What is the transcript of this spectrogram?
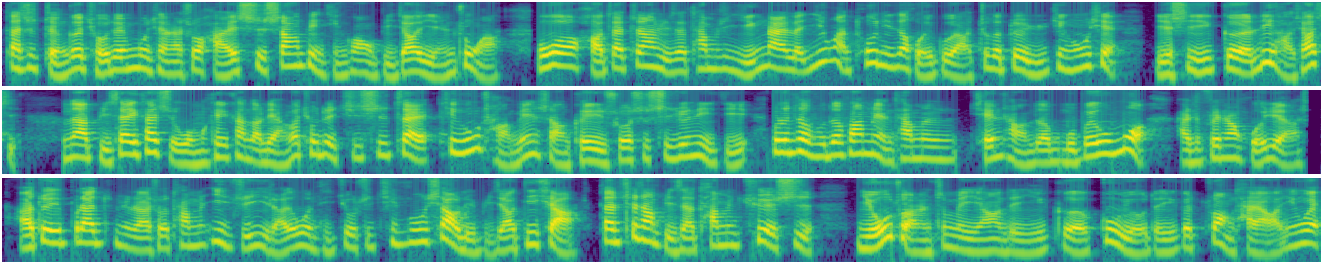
但是整个球队目前来说还是伤病情况比较严重啊。不过好在这场比赛他们是迎来了伊万托尼的回归啊，这个对于进攻线也是一个利好消息。那比赛一开始，我们可以看到两个球队其实在进攻场面上可以说是势均力敌。布伦特福德方面，他们前场的姆贝乌莫还是非常活跃啊。而对于布莱顿队来说，他们一直以来的问题就是进攻效率比较低下。但这场比赛他们却是扭转了这么一样的一个固有的一个状态啊，因为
